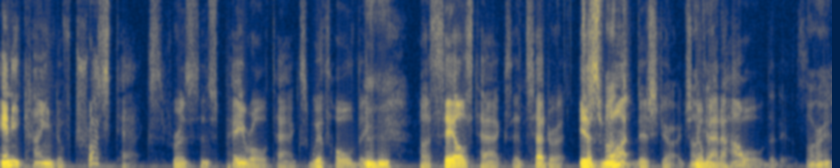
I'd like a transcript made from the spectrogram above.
any kind of trust tax, for instance, payroll tax, withholding, hmm uh, sales tax, etc., is funds. not discharged, no matter how old it is. All right.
